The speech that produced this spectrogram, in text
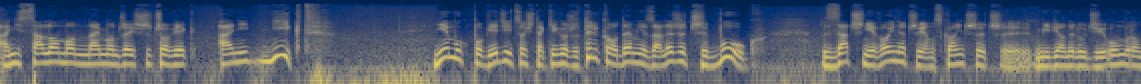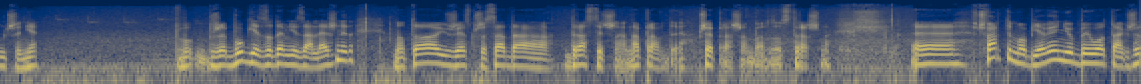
ani Salomon, najmądrzejszy człowiek, ani nikt nie mógł powiedzieć coś takiego, że tylko ode mnie zależy, czy Bóg zacznie wojnę, czy ją skończy, czy miliony ludzi umrą, czy nie. Że Bóg jest ode mnie zależny, no to już jest przesada drastyczna, naprawdę. Przepraszam bardzo, straszna. E, w czwartym objawieniu było tak, że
